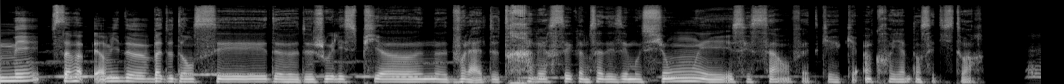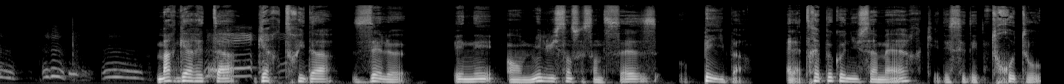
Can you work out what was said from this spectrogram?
mais ça m'a permis de, bah, de danser, de, jouer l'espionne, voilà, de traverser comme ça des émotions et, c'est ça en fait qui est incroyable dans cette histoire. Margaretha Gertruda Zelle est née en 1876 aux Pays-Bas. Elle a très peu connu sa mère, qui est décédée trop tôt,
